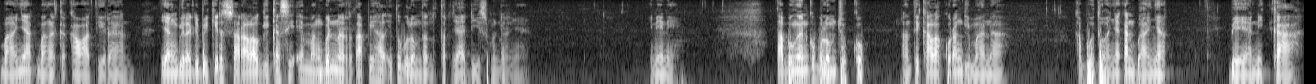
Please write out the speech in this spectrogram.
Banyak banget kekhawatiran. Yang bila dipikir secara logika sih emang bener, tapi hal itu belum tentu terjadi sebenarnya. Ini nih. Tabunganku belum cukup. Nanti kalau kurang gimana? Kebutuhannya kan banyak. Biaya nikah,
